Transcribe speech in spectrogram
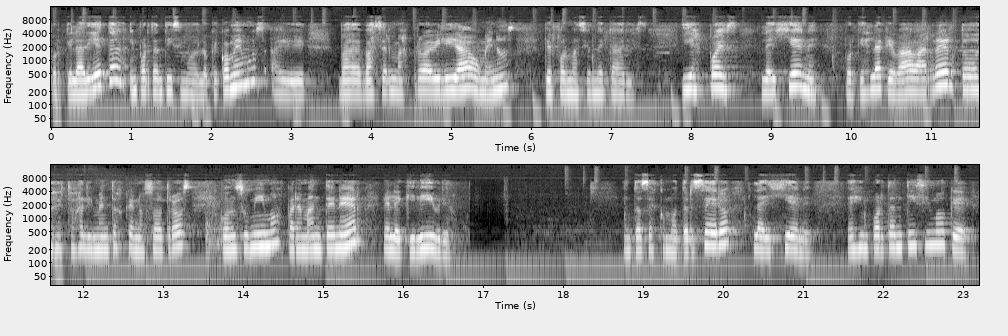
Porque la dieta, importantísimo, de lo que comemos, va, va a ser más probabilidad o menos de formación de caries. Y después, la higiene, porque es la que va a barrer todos estos alimentos que nosotros consumimos para mantener el equilibrio. Entonces, como tercero, la higiene. Es importantísimo que,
